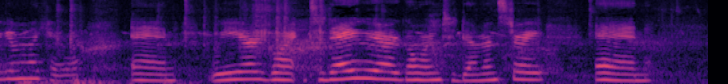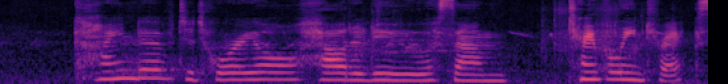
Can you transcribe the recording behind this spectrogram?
Morgan Mikaela, and we are going today. We are going to demonstrate and kind of tutorial how to do some trampoline tricks.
